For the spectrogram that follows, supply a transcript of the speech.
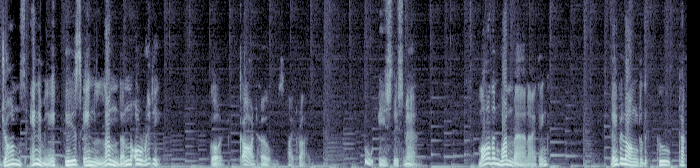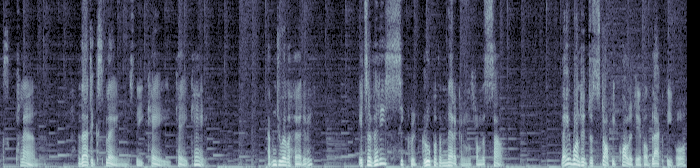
John's enemy is in London already. Good God, Holmes, I cried. Who is this man? More than one man, I think. They belong to the Ku Klux Klan. That explains the KKK. Haven't you ever heard of it? It's a very secret group of Americans from the South. They wanted to stop equality for black people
